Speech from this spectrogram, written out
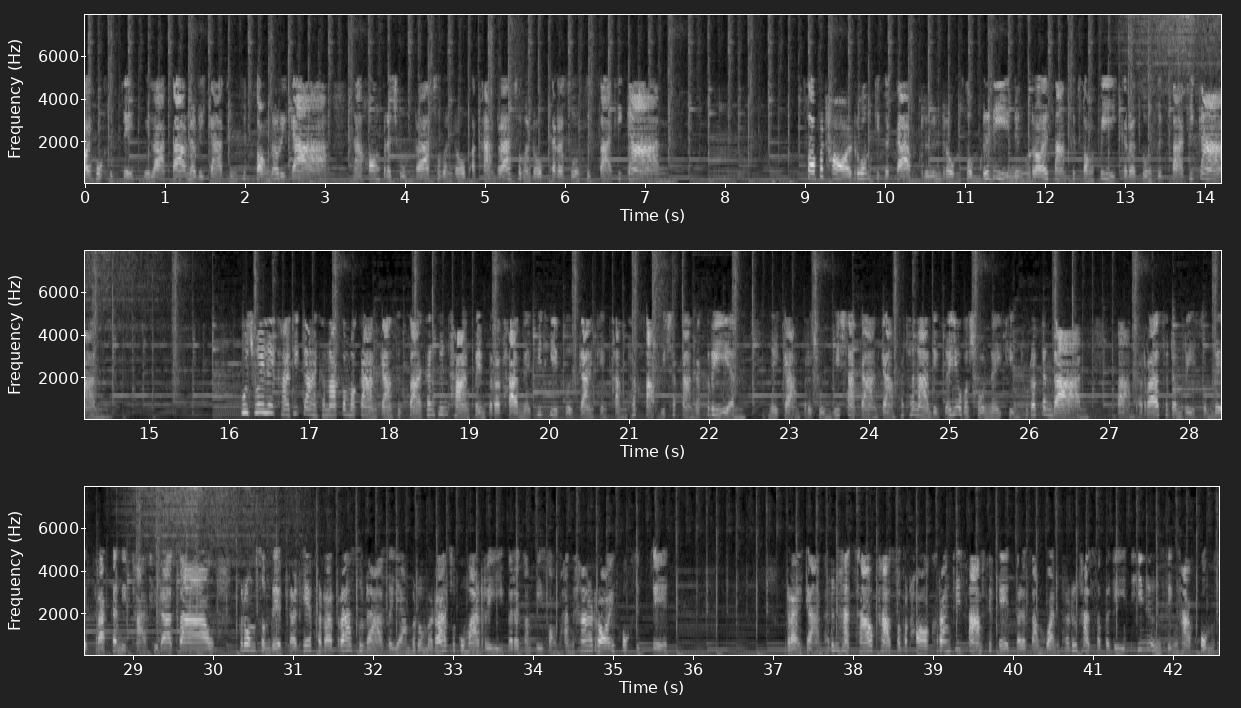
2567 เวลา 9 นาฬิกาถึง 12 นาฬิกา ณ ห้องประชุมราชวัณรบอาคารราชวัณรบกระทรวงศึกษาธิการ สพทร่วมกิจกรรมรื่นรมสมฤดี 132 ปี กระทรวงศึกษาธิการผู้ช่วยเลขาธิการคณะกรรมการการศึกษาขั้นพื้นฐานเป็นประธานในพิธีเปิดการแข่งขันทักษะวิชาการนักเรียน ในการประชุมวิชาการการพัฒนาเด็กและเยาวชนในถิ่นธุรกันดาร ตามพระราชดำริสมเด็จพระกนิษฐาธิราชเจ้า กรมสมเด็จพระเทพรัตนราชสุดาสยามบรมราชกุมารีประจำปี 2567รายการพฤหัสเช้าข่าวสปทครั้งที่ 31 ประจำวันพฤหัสบดีที่ 1 สิงหาคม 2567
